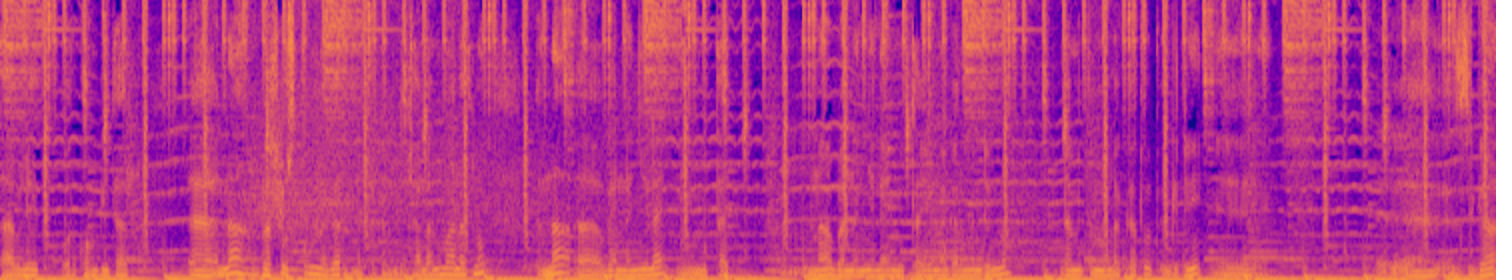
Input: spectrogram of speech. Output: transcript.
tablet or computer እና በሶስቱም ነገር መጠቀም ይቻላል ማለት ነው እና በእነኚህ ላይ የሚታይ እና በእነኚህ ላይ የሚታየው ነገር ምንድን ነው? እንደምትመለከቱት እንግዲህ እዚህ ጋር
